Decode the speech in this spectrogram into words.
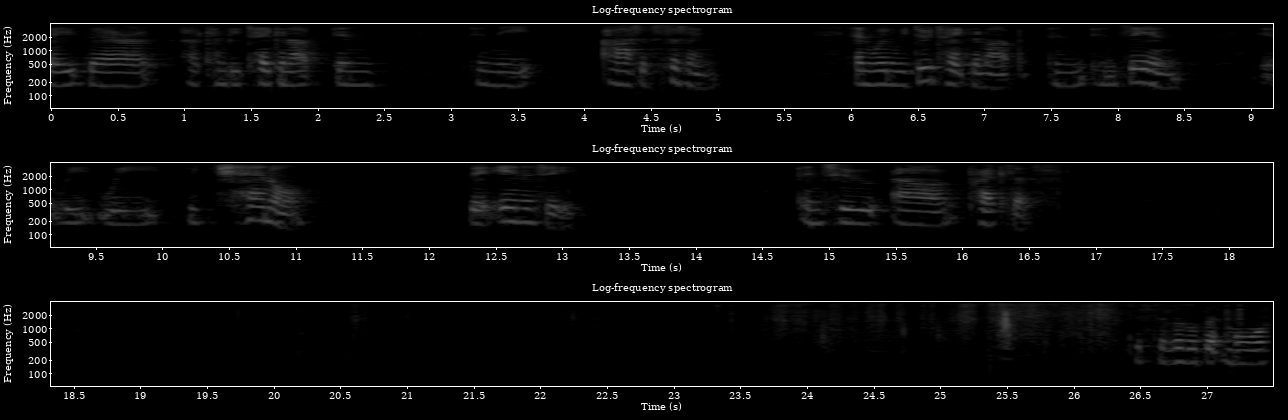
They there uh, can be taken up in in the art of sitting, and when we do take them up in, in Zen, we we we channel their energy into our practice. just a little bit more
